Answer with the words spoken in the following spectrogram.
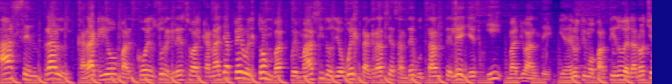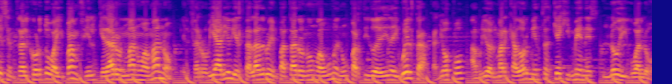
a Central. Caraglio marcó en su regreso al Canalla, pero el Tomba fue más y lo dio vuelta gracias al debutante Leyes y Bayualde. Y en el último partido de la noche, Central Córdoba y Banfield quedaron mano a mano. El Ferroviario y el Taladro empataron empataron 1 a 1 en un partido de ida y vuelta. Cañopo abrió el marcador mientras que Jiménez lo igualó.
